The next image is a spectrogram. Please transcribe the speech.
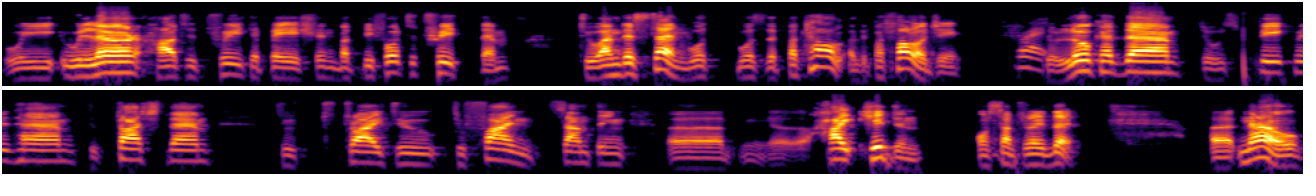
we, we learn how to treat a patient, but before to treat them, to understand what was the, patho- the pathology, Right. to look at them, to speak with them, to touch them, to try to, to find something uh, uh, hide, hidden or something like that. Uh, now,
